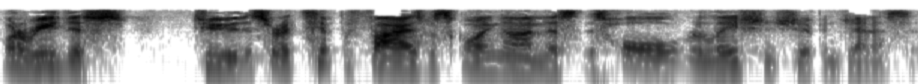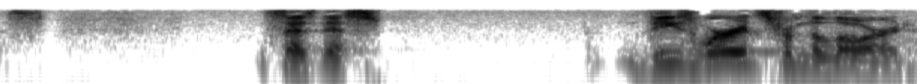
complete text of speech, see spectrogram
I want to read this to you that sort of typifies what's going on in this, this whole relationship in Genesis. It says this These words from the Lord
